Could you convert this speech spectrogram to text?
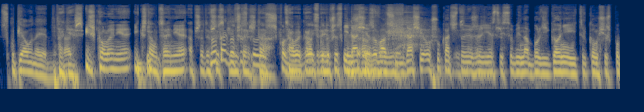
skupiało na jednym. Tak, tak? jest. I szkolenie, i kształcenie, a przede wszystkim no tak, też tak, szkolenie, całe kadry. I da się, zobaczyć, da się oszukać to, jeżeli jesteś sobie na poligonie i tylko musisz po,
